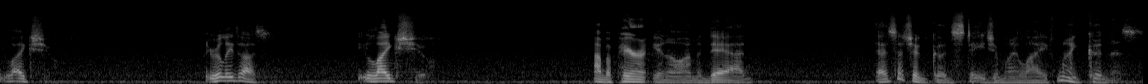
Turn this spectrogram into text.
He likes you. He really does. He likes you. I'm a parent, you know, I'm a dad. That's such a good stage in my life. My goodness.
